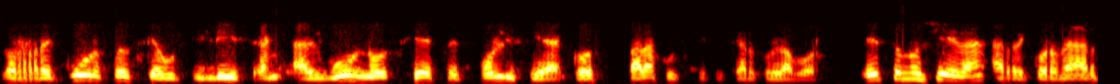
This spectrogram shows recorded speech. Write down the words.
los recursos que utilizan algunos jefes policíacos para justificar su labor. Esto nos lleva a recordar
